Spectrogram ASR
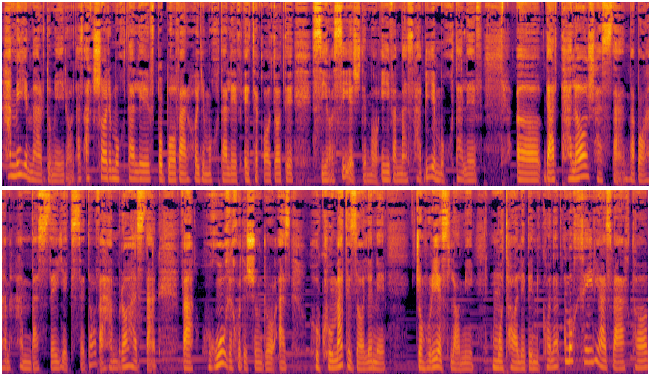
همه مردم ایران از اقشار مختلف با باورهای مختلف اعتقادات سیاسی اجتماعی و مذهبی مختلف در تلاش هستند و با هم همبسته یک صدا و همراه هستند و حقوق خودشون رو از حکومت ظالم جمهوری اسلامی مطالبه می‌کنن اما خیلی از وقتها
